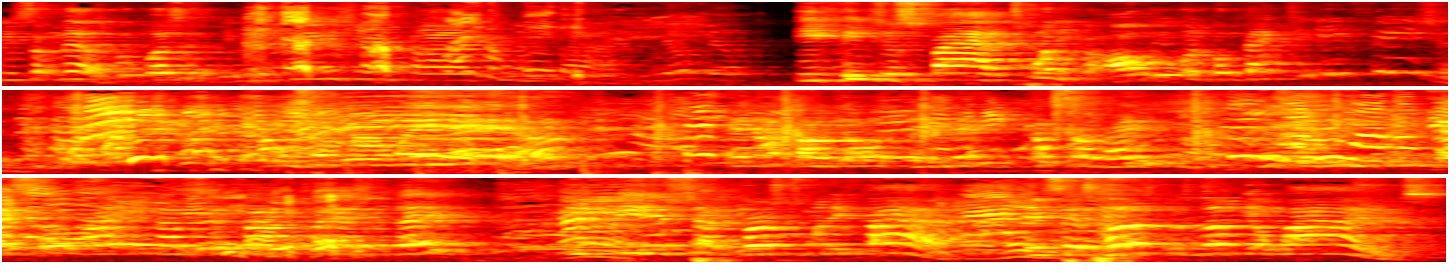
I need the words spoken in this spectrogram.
read something else? What was it? Ephesians 5 25. Ephesians 5 25. Oh, we want to go back to Ephesians. I was on my way there. That's all right. That's all right. Class today. Verse 25. It says, Husbands, love your wives,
